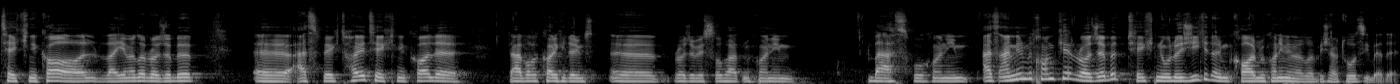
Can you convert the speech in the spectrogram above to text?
technical و یه مقدار راجع به aspect های technical در واقع کاری که داریم راجع به صحبت می‌کنیم بحث بکنیم. از امیر می‌خوام که راجع به تکنولوژی که داریم کار می‌کنیم یه مقدار بیشتر توضیح بده.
